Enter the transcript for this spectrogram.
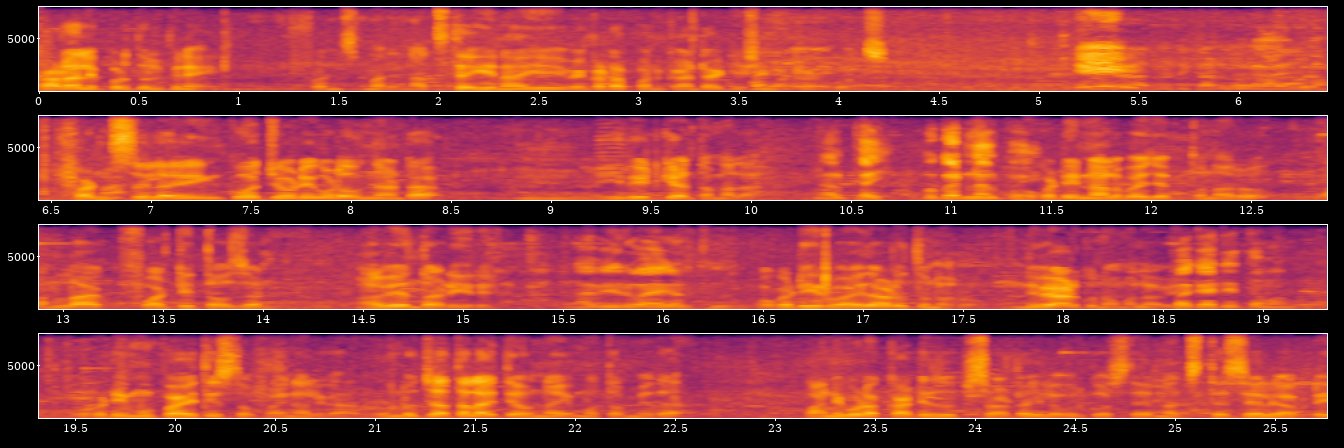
కడలు ఇప్పుడు దులిపినాయి. ఫ్రెండ్స్ మరి నచ్చితే ఈయన ఈ వెంకటప్పని కాంటాక్ట్ చేసి మాట్లాడుకోవచ్చు. ఫ్రెండ్స్లో ఇంకో జోడి కూడా ఉందంట. ఇది వీటికి ఎంత మళ్ళా? నలభై ఒకటి నలభై. ఒకటి నలభై చెప్తున్నారు. వన్ లాక్ ఫార్టీ థౌజండ్ అవి ఎంత అడిగిరి? అవి ఇరవై కడుతున్నారు ఒకటి ఇరవై ఐదు అడుగుతున్నారు. నువ్వే అడుగున్నావు మళ్ళీ ఒకటి ముప్పై అయితే ఇస్తావు ఫైనల్గా. రెండు జతలు అయితే ఉన్నాయి మొత్తం మీద. పని కూడా కట్టి చూపిస్తాట ఇలా ఊరికి వస్తే నచ్చితే సేల్ కాబట్టి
